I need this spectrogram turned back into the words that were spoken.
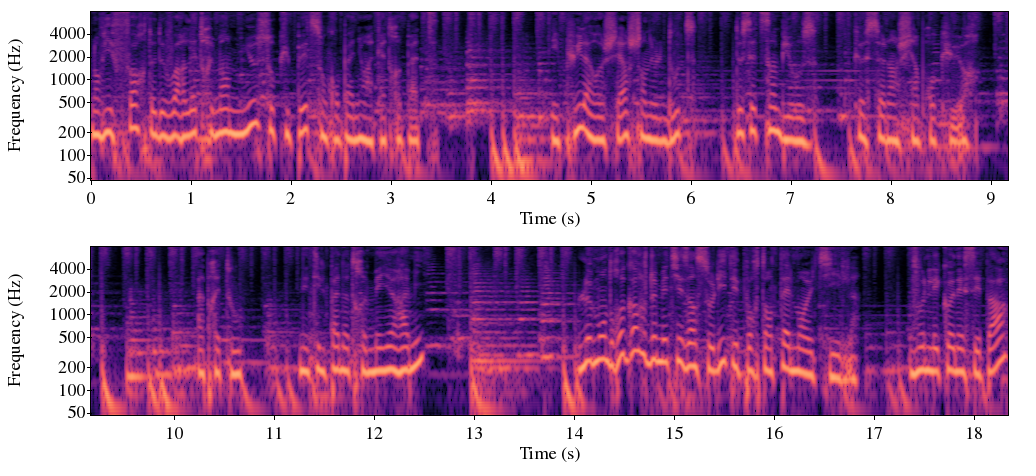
l'envie forte de voir l'être humain mieux s'occuper de son compagnon à quatre pattes. Et puis la recherche, sans nul doute, de cette symbiose que seul un chien procure. Après tout, n'est-il pas notre meilleur ami? Le monde regorge de métiers insolites et pourtant tellement utiles. Vous ne les connaissez pas?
